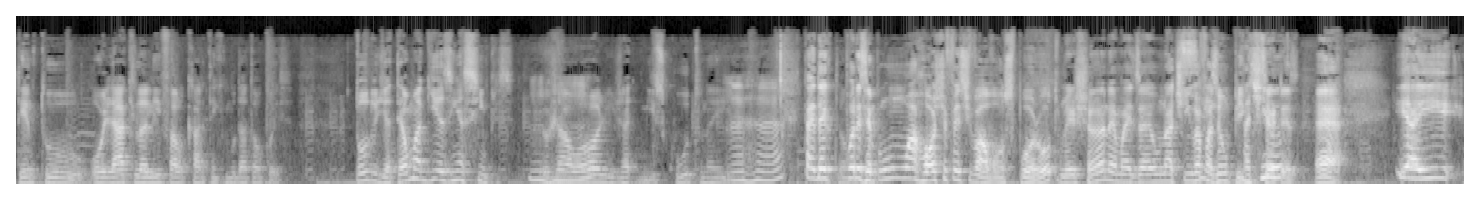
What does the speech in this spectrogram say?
tento olhar aquilo ali e falo, cara, tem que mudar tal coisa. Todo dia, até uma guiazinha simples. Eu já Uhum. olho, já escuto, né? e- aham. Tá, e daí, por exemplo, um Arrocha Festival, vamos supor, outro merchan, né? Mas aí o Natinho vai Sim. fazer um pique, Natinho- certeza. É. E aí,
